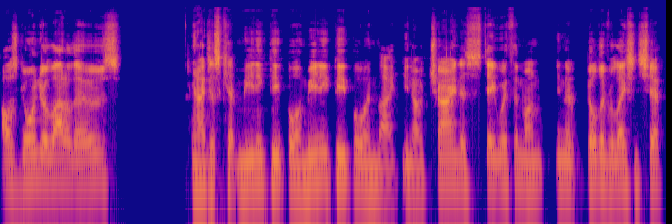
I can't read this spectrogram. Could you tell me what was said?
I was going to a lot of those, and I just kept meeting people and meeting people and like you know trying to stay with them on in the build a relationship,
